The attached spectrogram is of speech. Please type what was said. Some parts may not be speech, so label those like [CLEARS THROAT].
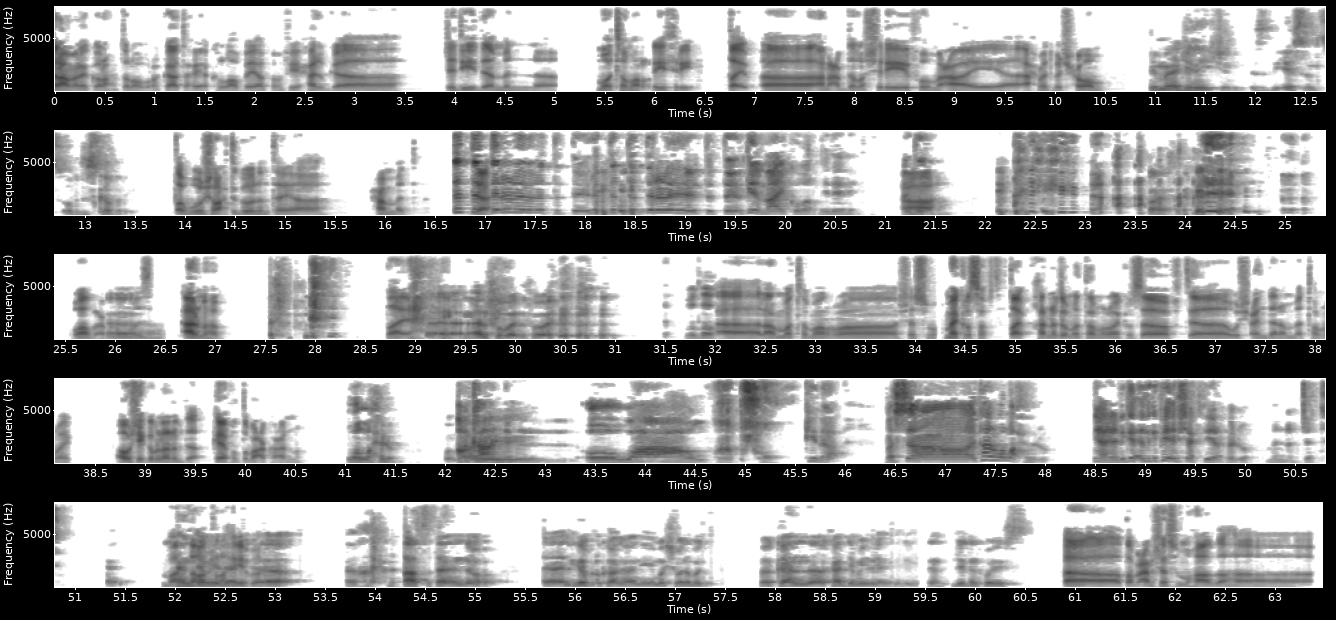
السلام عليكم ورحمة الله وبركاته حياكم الله وبياكم في حلقة جديدة من مؤتمر اي 3 طيب آه أنا عبد الله الشريف ومعاي أحمد مجحوم Imagination is the essence of discovery. طيب وش راح تقول أنت يا محمد؟ كذا معي كور في يديني. طيب. [LAUGHS] وضعكم المهم [LAUGHS] طيب. آه، [LAUGHS] الفول الفول بالضبط. آه، الآن مؤتمر آه، شو اسمه مايكروسوفت. طيب خلينا نبدأ مؤتمر مايكروسوفت. آه، وش عندنا مؤتمر مايكروسوفت أول شيء قبل لا نبدأ كيف انطباعكم عنه؟ والله حلو. ما كان ال- أوه wow كذا. بس آه كان والله حلو. يعني لقى لقى فيه أشياء كثيرة حلوة منه جت كان مؤثرات يعني رهيبة. آه، خاصة إنه آه، اللي قبله كانوا يعني مش ولا بد فكان كان جميل يعني جدا جدا كويس آه طبعا شو اسمه هذا آه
